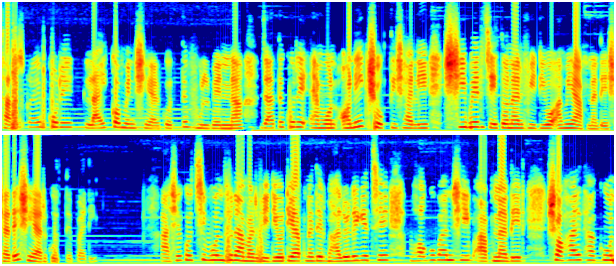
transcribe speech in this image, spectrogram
সাবস্ক্রাইব করে লাইক কমেন্ট শেয়ার করতে ভুলবেন না। যাতে করে এমন অনেক শক্তিশালী শিবের চেতনার ভিডিও আমি আপনাদের সাথে শেয়ার করতে পারি। আশা করছি বন্ধুরা আমার ভিডিওটি আপনাদের ভালো লেগেছে। ভগবান শিব আপনাদের সহায় থাকুন।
